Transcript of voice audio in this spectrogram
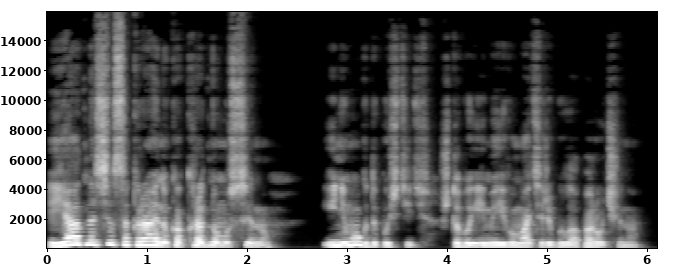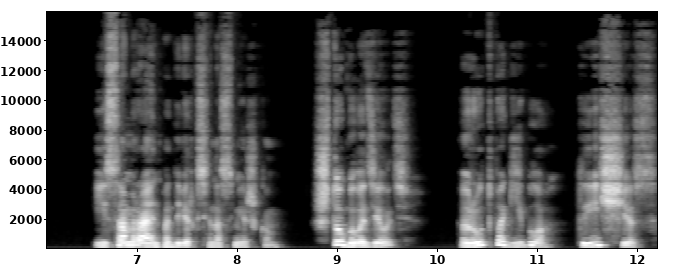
Я относился к Райану как к родному сыну и не мог допустить, чтобы имя его матери было опорочено. И сам Райан подвергся насмешкам. Что было делать? Рут погибла, ты исчез,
